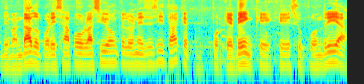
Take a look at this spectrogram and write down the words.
demandado por esa población que lo necesita, que, porque ven que, supondría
